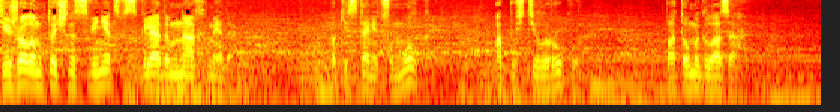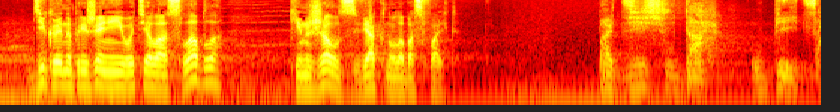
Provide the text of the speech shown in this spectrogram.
тяжелым точно свинец взглядом на Ахмеда. Пакистанец умолк, опустил руку, потом и глаза – Дикое напряжение его тела ослабло, кинжал звякнул об асфальт. Поди сюда, убийца.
